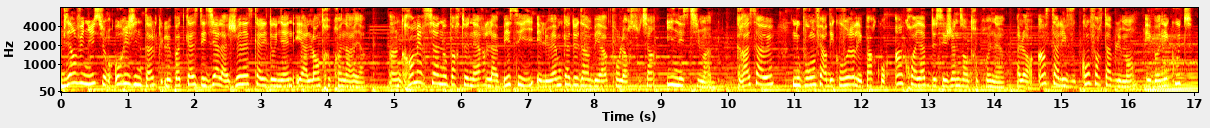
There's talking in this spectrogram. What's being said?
Bienvenue sur Origin Talk, le podcast dédié à la jeunesse calédonienne et à l'entrepreneuriat. Un grand merci à nos partenaires, la BCI et le MK2 d'Imbéa pour leur soutien inestimable. Grâce à eux, nous pourrons faire découvrir les parcours incroyables de ces jeunes entrepreneurs. Alors installez-vous confortablement et bonne écoute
